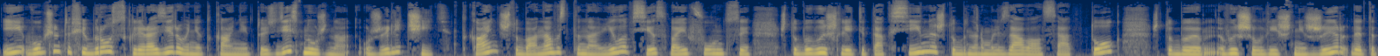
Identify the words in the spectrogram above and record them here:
и, в общем-то, фиброз, склерозирование тканей. То есть здесь нужно уже лечить ткань, чтобы она восстановила все свои функции, чтобы вышли эти токсины, чтобы нормализовался отток, чтобы вышел лишний жир. Это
